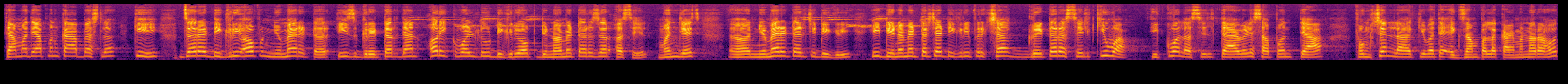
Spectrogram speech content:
त्यामध्ये आपण काय अभ्यासलं? की जर degree of numerator is greater than or equal to degree of denominator जर असेल म्हणजेच न्युमॅरेटरची डिग्री ही डिनॉमिनेटरच्या डिग्रीपेक्षा ग्रेटर असेल किंवा इक्वल असेल त्यावेळेस आपण त्या फंक्शनला किंवा त्या एक्झाम्पलला काय म्हणणार आहोत?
